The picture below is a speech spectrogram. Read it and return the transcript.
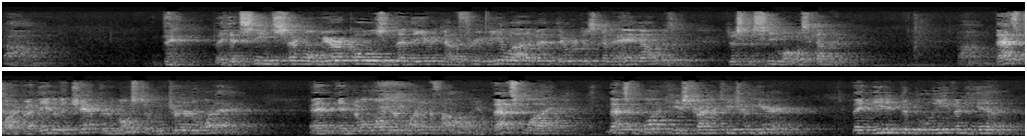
Um, they, they had seen several miracles, and then they even got a free meal out of it. They were just going to hang out with him just to see what was coming. Um, that's why by the end of the chapter, most of them turned away and, and no longer wanted to follow him. That's why, that's what he's trying to teach them here. They needed to believe in him.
